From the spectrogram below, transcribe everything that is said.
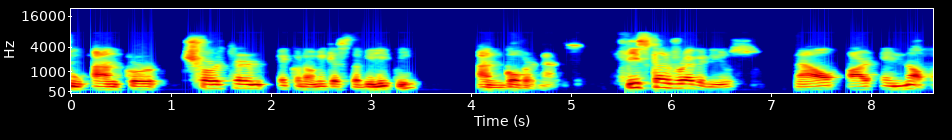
to anchor short term economic stability and governance. Fiscal revenues now are enough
